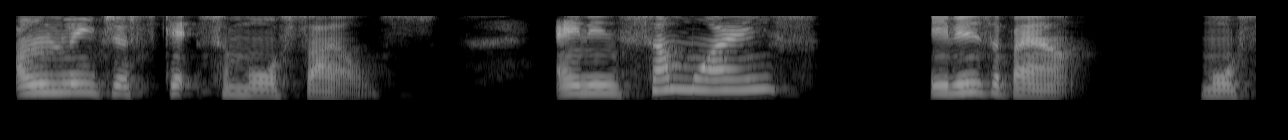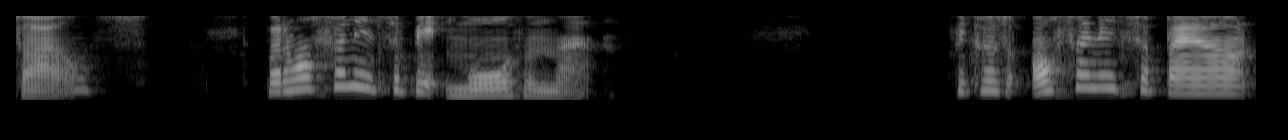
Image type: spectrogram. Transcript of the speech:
only just get some more sales. And in some ways, it is about more sales. But often it's a bit more than that. Because often it's about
